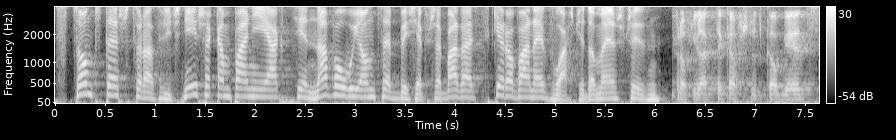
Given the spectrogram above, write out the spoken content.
Stąd też coraz liczniejsze kampanie i akcje nawołujące, by się przebadać, skierowane właśnie do mężczyzn. Profilaktyka wśród kobiet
